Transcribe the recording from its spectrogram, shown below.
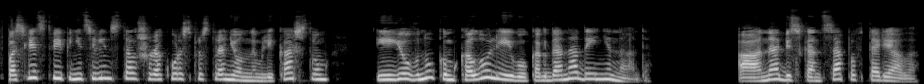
Впоследствии пенициллин стал широко распространенным лекарством, и ее внукам кололи его, когда надо и не надо. А она без конца повторяла,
